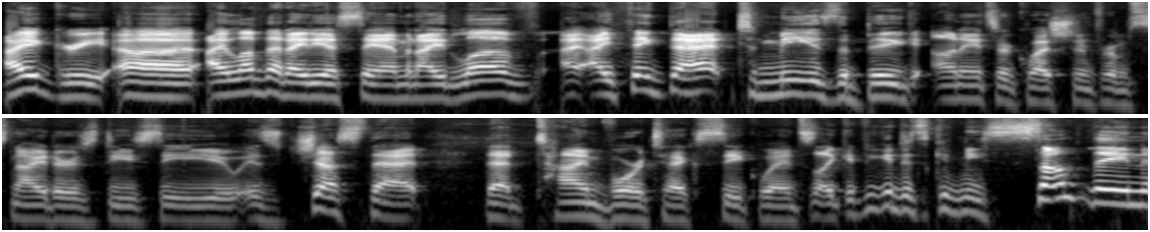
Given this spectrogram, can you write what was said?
I agree. Uh, I love that idea, Sam, and I love. I, I think that to me is the big unanswered question from Snyder's DCU is just that that time vortex sequence. Like, if you could just give me something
